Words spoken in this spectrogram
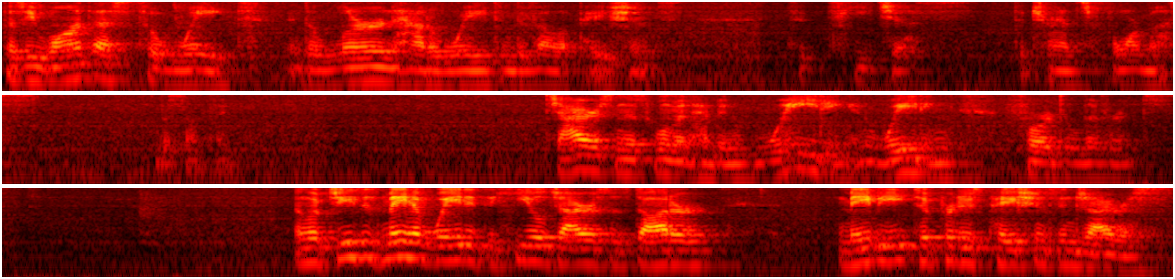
Does He want us to wait and to learn how to wait and develop patience, to teach us, to transform us into something? Jairus and this woman have been waiting and waiting for deliverance. And look, Jesus may have waited to heal Jairus' daughter, maybe to produce patience in Jairus,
